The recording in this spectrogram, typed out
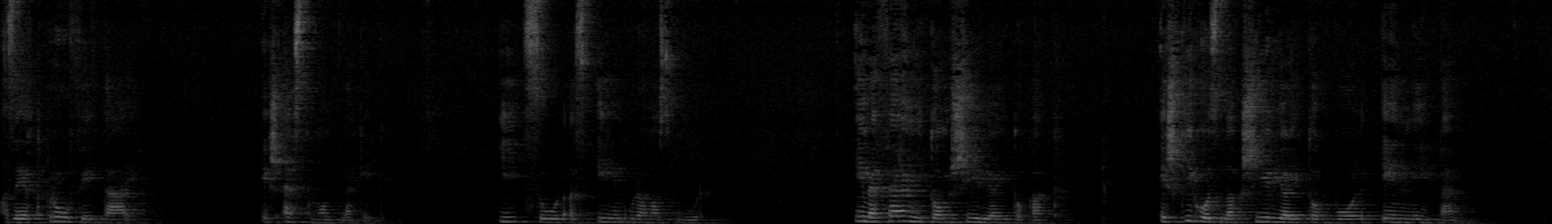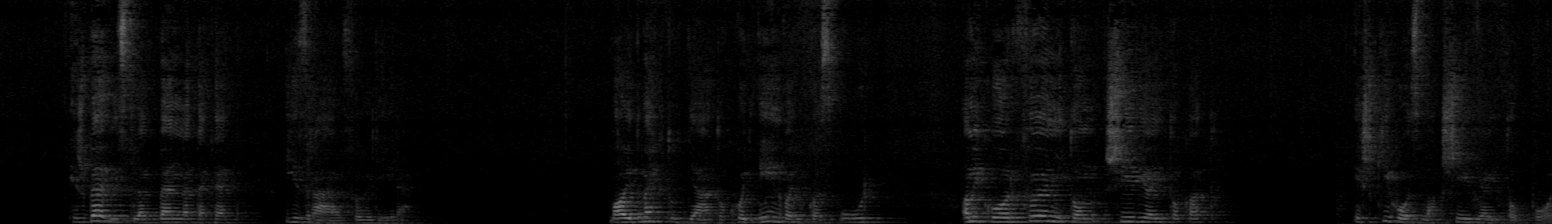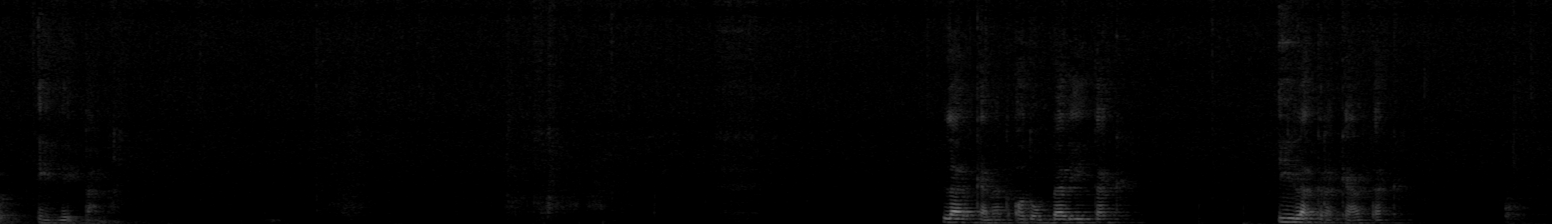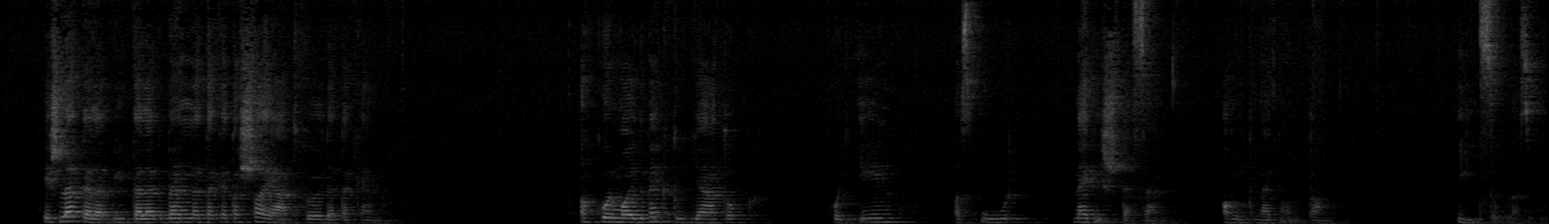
Azért profétálj, és ezt mond nekik. Így szól az én Uram az Úr. Íme felnyitom sírjaitokat, és kihozlak sírjaitokból én népem, és beviszlek benneteket Izrael földjére. Majd megtudjátok, hogy én vagyok az Úr, amikor fölnyitom sírjaitokat, és kihozlak sírjaitokból én népem. Lelkemet adom belétek, életre keltek, és letelepítelek benneteket a saját földeteken. Akkor majd megtudjátok, hogy én, az Úr, meg is teszem, amit megmondtam. Így szól az Úr.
